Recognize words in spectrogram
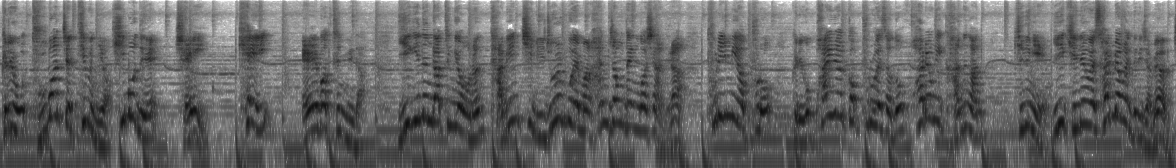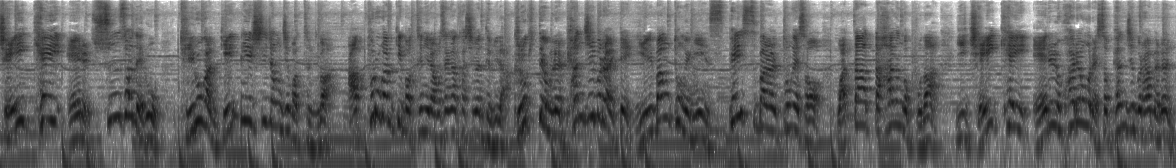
그리고 두 번째 팁은요. 키보드의 J, K, L 버튼입니다. 이 기능 같은 경우는 다빈치 리졸브에만 한정된 것이 아니라 프리미어 프로 그리고 파이널 컷 프로에서도 활용이 가능한 기능이에요. 이 기능을 설명을 드리자면 JKL 순서대로 뒤로 감기 일시정지 버튼과 앞으로 감기 버튼이라고 생각하시면 됩니다. 그렇기 때문에 편집을 할 때 일방통행인 스페이스바를 통해서 왔다 갔다 하는 것보다 이 JKL을 활용을 해서 편집을 하면 은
